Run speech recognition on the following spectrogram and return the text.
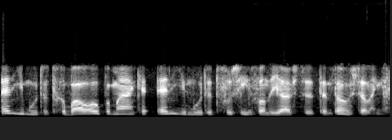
En je moet het gebouw openmaken en je moet het voorzien van de juiste tentoonstellingen.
